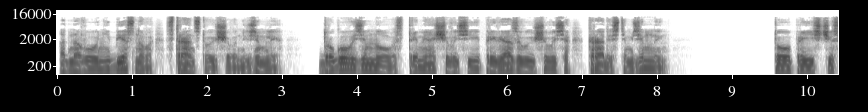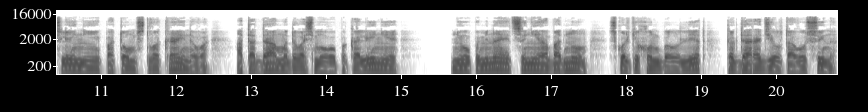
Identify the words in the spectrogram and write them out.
одного небесного, странствующего на земле, другого земного, стремящегося и привязывающегося к радостям земным, то при исчислении потомства Каинова от Адама до восьмого поколения не упоминается ни об одном, скольких он был лет, когда родил того сына,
